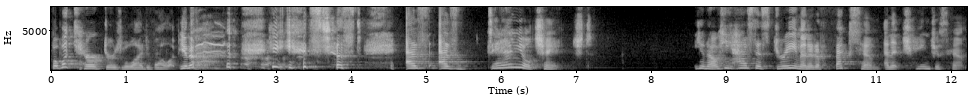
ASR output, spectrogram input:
But what characters will I develop? You know, it's just as, as Daniel changed, you know, he has this dream and it affects him and it changes him.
